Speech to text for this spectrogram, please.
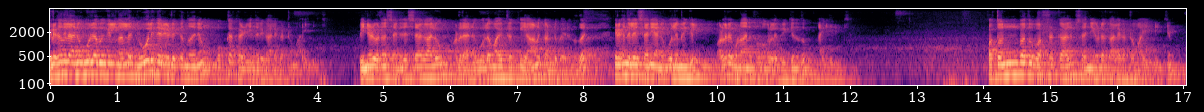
ഗൃഹനില അനുകൂലമെങ്കിൽ നല്ല ജോലി നേടിയെടുക്കുന്നതിനും ഒക്കെ കഴിയുന്നൊരു കാലഘട്ടമായിരിക്കും പിന്നീട് വരുന്ന ശനിദശാകാലവും വളരെ അനുകൂലമായിട്ടൊക്കെയാണ് കണ്ടുവരുന്നത്. ഗൃഹനിലയിൽ ശനി അനുകൂലമെങ്കിൽ വളരെ ഗുണാനുഭവങ്ങൾ ലഭിക്കുന്നതും ആയിരിക്കും. പത്തൊൻപത് വർഷക്കാലം ശനിയുടെ കാലഘട്ടമായിരിക്കും.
